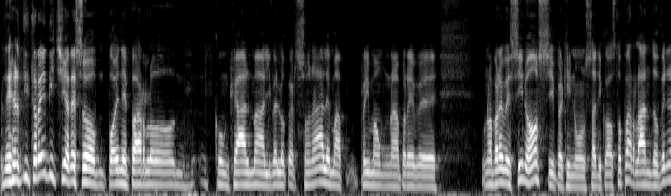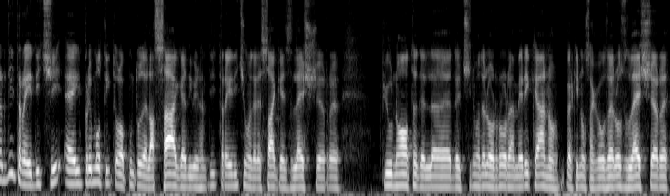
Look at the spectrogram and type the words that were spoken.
venerdì 13, adesso poi ne parlo con calma a livello personale, ma prima una breve una breve sinossi per chi non sa di cosa sto parlando. Venerdì 13 è il primo titolo appunto della saga di Venerdì 13, una delle saghe slasher più note del, del, cinema dell'orrore americano. Per chi non sa cos'è lo slasher,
